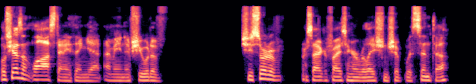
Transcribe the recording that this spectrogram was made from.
Well, she hasn't lost anything yet. I mean, if she would have, she's sort of sacrificing her relationship with Cinta.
